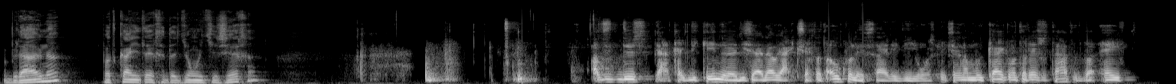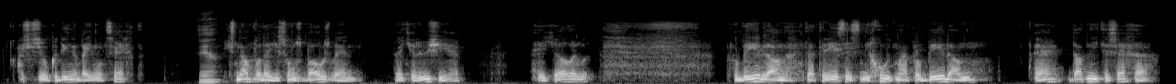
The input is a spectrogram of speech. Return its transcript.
bruine? Wat kan je tegen dat jongetje zeggen? Als ik dus, ja, kijk, die kinderen die zeiden, nou ja, ik zeg dat ook wel eens, zeiden die jongens. Ik zeg, dan moet je kijken wat de resultaat het heeft als je zulke dingen bij iemand zegt. Ja. Ik snap wel dat je soms boos bent en dat je ruzie hebt. Weet je wel? Probeer dan, dat ten eerste is het niet goed, maar probeer dan hè, dat niet te zeggen.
